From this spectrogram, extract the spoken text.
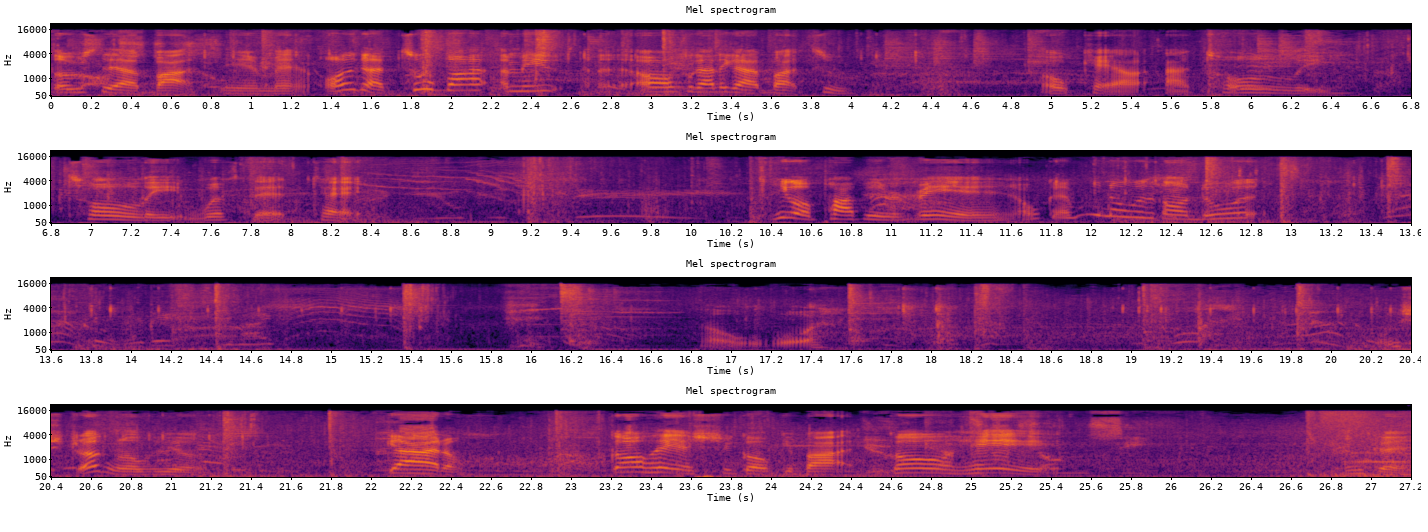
So we still have bots here, man. Oh, we got two bots. I mean, oh, I forgot they got bot too. Okay, I, I totally, totally with that tag. He gonna pop his revenge. Okay, we know who's gonna do it. Oh boy. We struggling over here. Got him. Go ahead, Shugoki bot. Go ahead. Okay.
